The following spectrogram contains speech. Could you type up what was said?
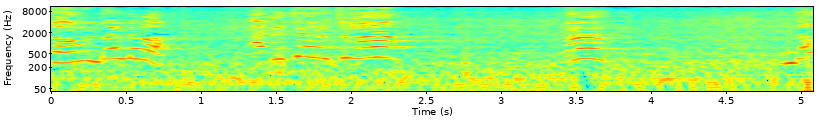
സൗണ്ട് ഉണ്ട് വാ. അത് ചോദിച്ചു ആ. എന്താ?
